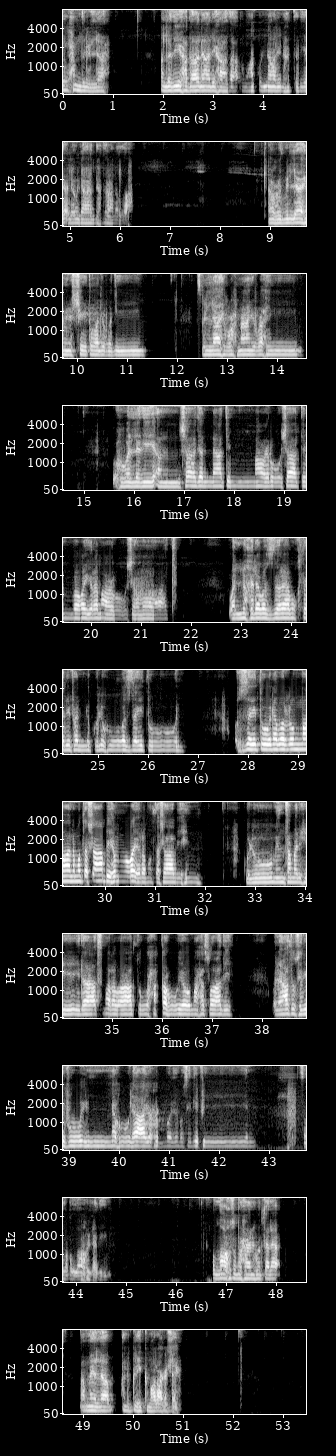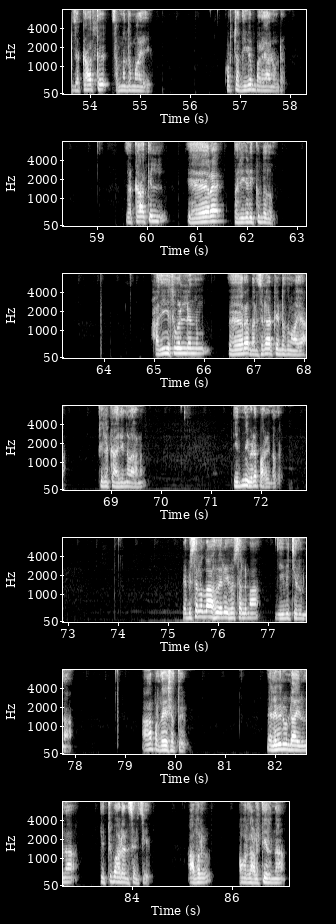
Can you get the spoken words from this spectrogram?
الحمد لله الذي هدانا لهذا وما كنا لنهتدي لولا أن هدانا الله. أعوذ بالله من الشيطان الرجيم. بسم الله الرحمن الرحيم. وهو الذي أنشأ جنات معروشات وغير معروشات. والنخل والزرع مختلفا نكله والزيتون. والزيتون والرمان متشابه وغير متشابه كلوا من ثمره إذا أثمر وآتوا حقه يوم حصاده ولا تسرفوا إنه لا يحب المسرفين صدق الله العظيم അള്ളാഹു സുബാനുഹു തല നമ്മയെല്ലാം അനുഗ്രഹിക്കുമാറാകട്ടെ ജക്കാത്ത് സംബന്ധമായി കുറച്ചധികം പറയാനുണ്ട്. ജക്കാത്തിൽ ഏറെ പരിഗണിക്കുന്നതും ഹദീസുകളിൽ നിന്നും ഏറെ മനസ്സിലാക്കേണ്ടതുമായ ചില കാര്യങ്ങളാണ് ഇന്നിവിടെ പറയുന്നത്. നബി സല്ലല്ലാഹു അലൈഹി വസ്ലമ ജീവിച്ചിരുന്ന ആ പ്രദേശത്ത് നിലവിലുണ്ടായിരുന്ന ചുറ്റുപാടനുസരിച്ച് അവർ അവർ നടത്തിയിരുന്ന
